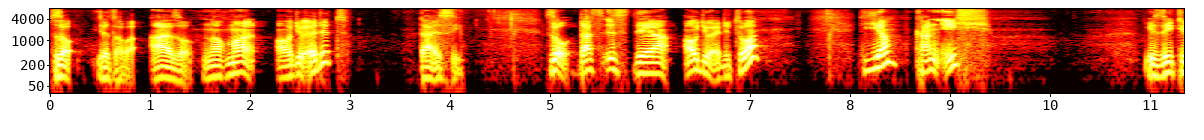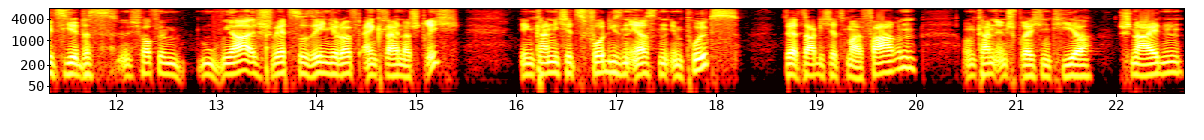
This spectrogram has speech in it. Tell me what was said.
So, jetzt aber. Also, nochmal Audio Edit. Da ist sie. So, das ist der Audio Editor. Hier kann ich, ihr seht jetzt hier, das, ich hoffe, ja, ist schwer zu sehen, hier läuft ein kleiner Strich. Den kann ich jetzt vor diesen ersten Impuls, sage ich jetzt mal, fahren und kann entsprechend hier schneiden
